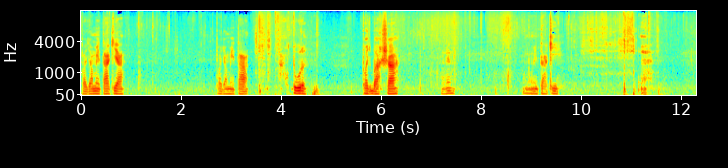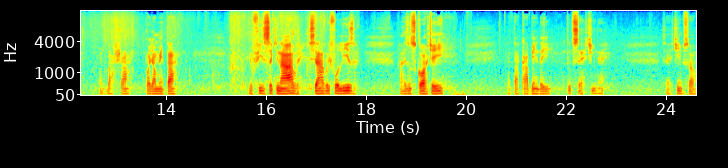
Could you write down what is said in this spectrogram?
pode aumentar aqui a pode aumentar a altura, pode baixar, tá vendo? Vamos aumentar aqui. Pode baixar, pode aumentar. Eu fiz isso aqui na árvore. Se a árvore for lisa, faz uns cortes aí. Já tá cabendo aí tudo certinho, né? Certinho, pessoal.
